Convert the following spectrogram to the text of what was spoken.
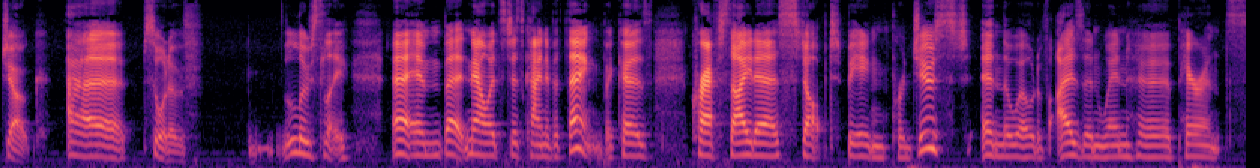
joke, uh, sort of loosely. Um, but now it's just kind of a thing because craft cider stopped being produced in the world of Eisen when her parents'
